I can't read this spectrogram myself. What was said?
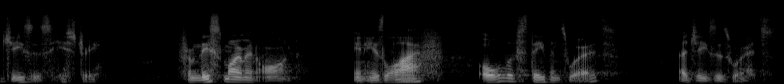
Jesus' history. From this moment on in his life, all of Stephen's words are Jesus' words.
